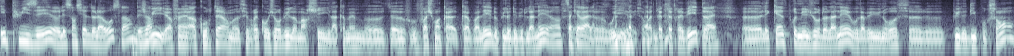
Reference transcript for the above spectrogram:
épuisé euh, l'essentiel de la hausse, là, déjà? Oui, enfin, à court terme, c'est vrai qu'aujourd'hui, le marché, il a quand même euh, vachement cavalé depuis le début de l'année. Hein. Ça cavale. oui, ça va très, très, très vite. les 15 premiers jours de l'année, vous avez eu une hausse de plus de 10%.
